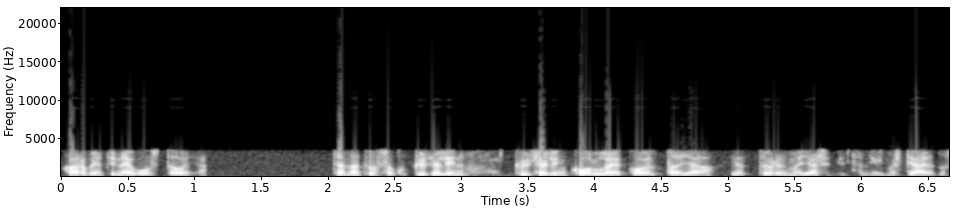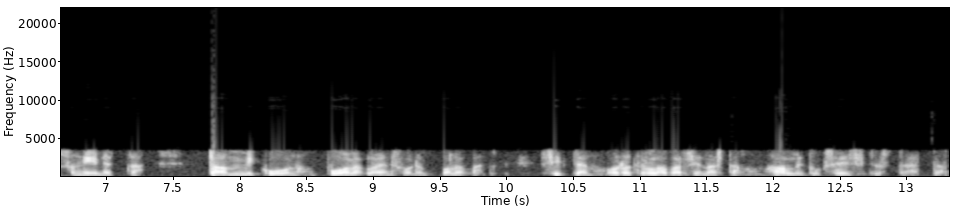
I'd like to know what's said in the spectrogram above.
arviointineuvostoon. Ja tämä tuossa kun kyselin, kyselin kollegoilta ja, ja työryhmän jäseniltä, niin ilmeisesti ajatus on niin, että tammikuun puolella ensi vuoden puolella sitten odotellaan varsinaista hallituksen esitystä, että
